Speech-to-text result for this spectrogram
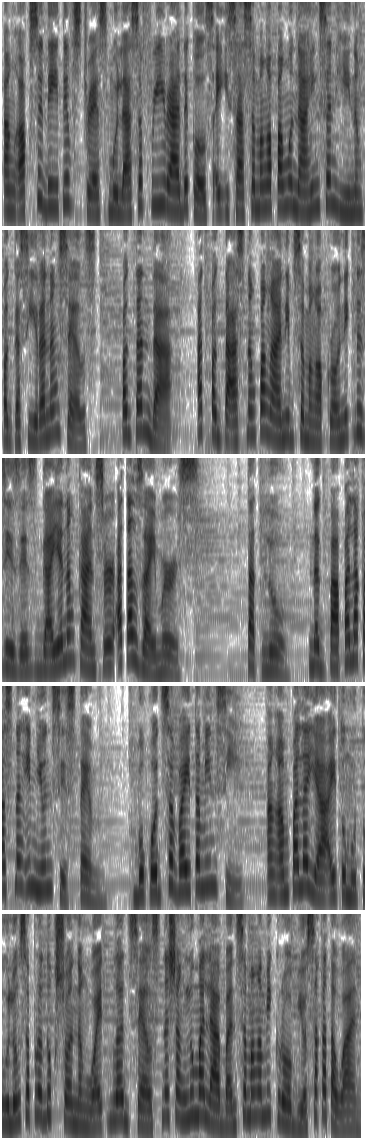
Ang oxidative stress mula sa free radicals ay isa sa mga pangunahing sanhi ng pagkasira ng cells, pagtanda, at pagtaas ng panganib sa mga chronic diseases gaya ng cancer at Alzheimer's. Tatlo, nagpapalakas ng immune system. Bukod sa vitamin C, ang ampalaya ay tumutulong sa produksyon ng white blood cells na siyang lumalaban sa mga mikrobyo sa katawan.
